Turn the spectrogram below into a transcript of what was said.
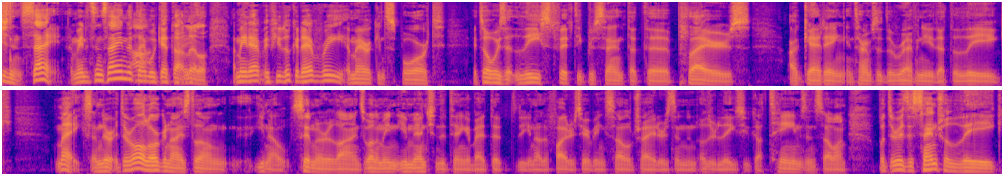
is insane. I mean, it's insane that they Oh, would get that crazy. little. I mean, if you look at every American sport, it's always at least 50% that the players are getting in terms of the revenue that the league makes, and they're they're all organised along you know similar lines. Well, I mean, you mentioned the thing about the you know the fighters here being sole traders, and in other leagues you've got teams and so on. But there is a central league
